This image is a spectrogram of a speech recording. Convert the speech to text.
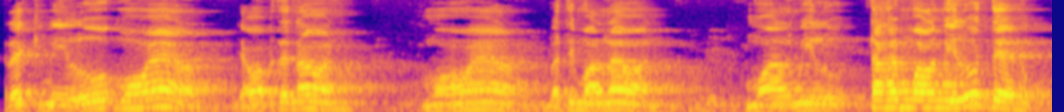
Rek milu moel. Jawab teh naon? Moel. Berarti moal naon? Moal milu. Tah moal milu teh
